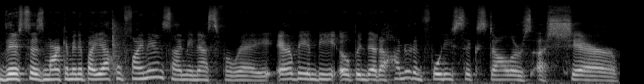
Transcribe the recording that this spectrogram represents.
This is Market Minute by Yahoo Finance. I'm Ines Ferre. Airbnb opened at $146 a share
